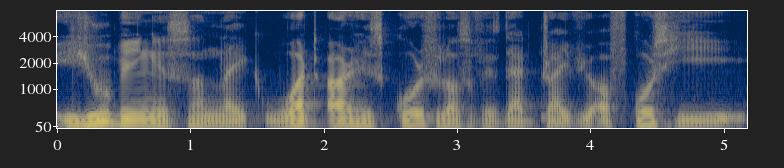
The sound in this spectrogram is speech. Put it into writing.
you being his son, like what are his core philosophies that drive you? Of course, he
